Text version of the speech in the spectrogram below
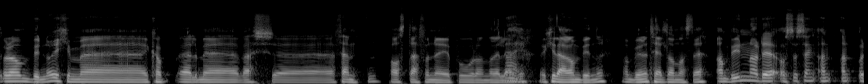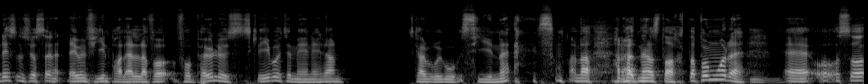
For han begynner ikke med, kap eller med vers eh, 15. Pass derfor nøye på hvordan dere lever. Nei. Det er ikke der han begynner. Han begynner et helt annet sted. Han begynner det, og, så, han- han, og det, synes jeg også, det er jo en fin parallell, for, for Paulus skriver jo til menighetene Skal han bruke ordet 'sine', som han har, han har vært med og starta, på en måte. Eh, og, og, så,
